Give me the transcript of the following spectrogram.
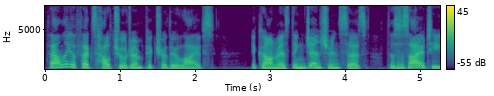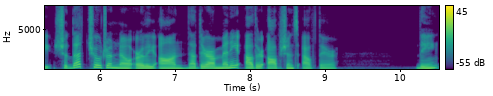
Family affects how children picture their lives. Economist Lin Zhenxun says the society should let children know early on that there are many other options out there. Lin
